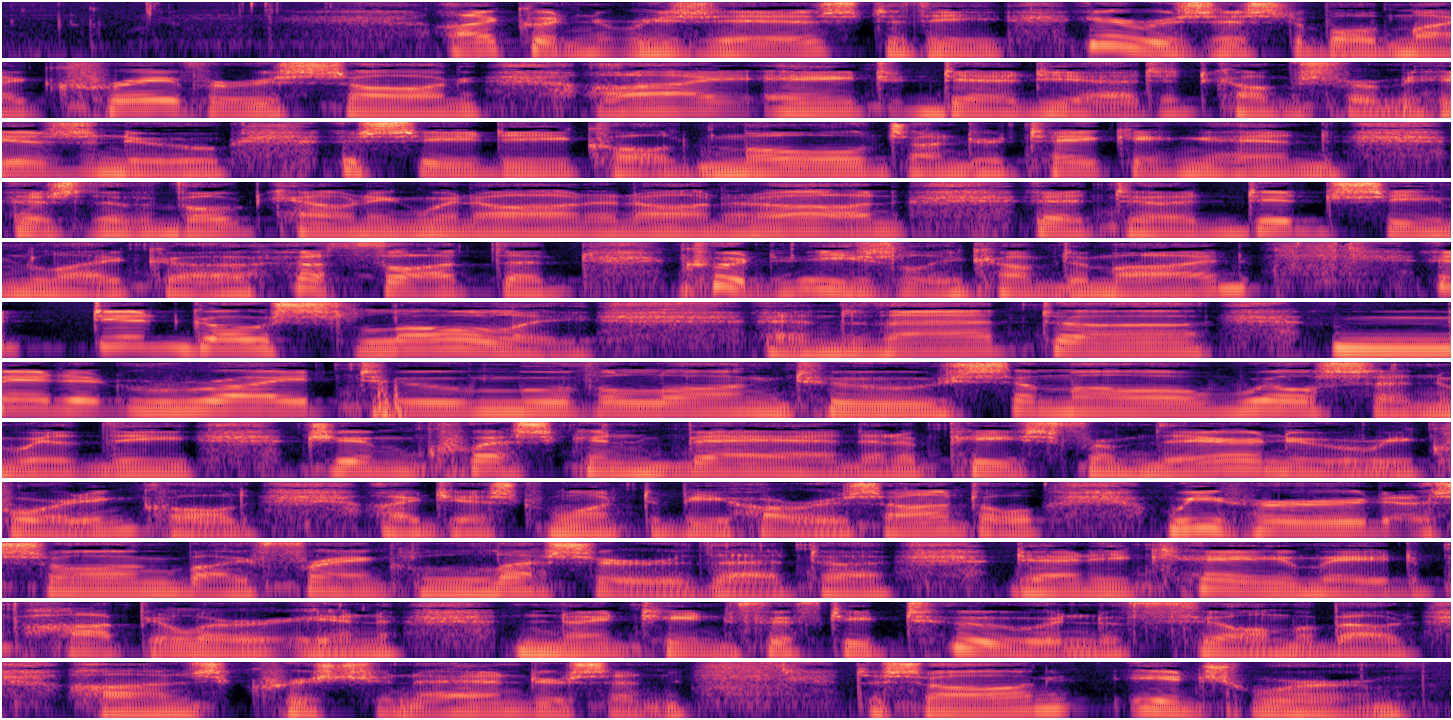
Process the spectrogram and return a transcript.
I couldn't resist the irresistible Mike Craver's song, I Ain't Dead Yet. It comes from his new CD called Mold's Undertaking. And as the vote counting went on and on and on, it uh, did seem like a, a thought that could easily come to mind. It did go slowly, and that uh, made it right to move along to Samoa Wilson with the Jim Kweskin Band and a piece from their new recording called I Just Want to Be Horizontal. We heard a song by Frank Loesser that uh, Danny Kaye made popular in 1952 in the film about Hans Christian Andersen. The song Inchworm.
